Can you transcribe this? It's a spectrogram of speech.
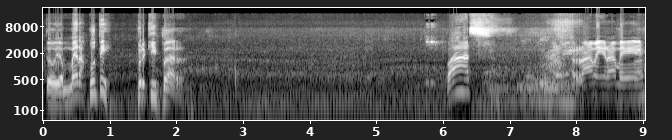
Tuh yang merah putih berkibar. Was. Rame-rame.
